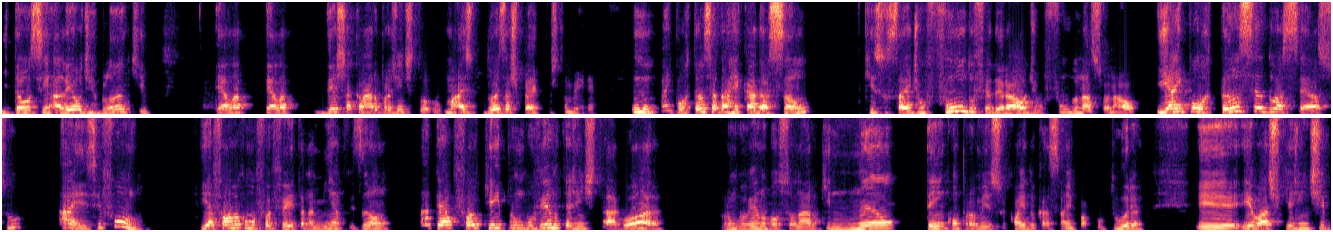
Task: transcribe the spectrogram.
Então, assim, a Lei Aldir Blanc, ela, ela deixa claro para a gente mais dois aspectos também. Né? Um, a importância da arrecadação, que isso sai de um fundo federal, de um fundo nacional, e a importância do acesso a esse fundo. E a forma como foi feita, na minha visão, até foi ok para um governo que a gente está agora, para um governo Bolsonaro que não tem compromisso com a educação e com a cultura, eu acho que a gente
